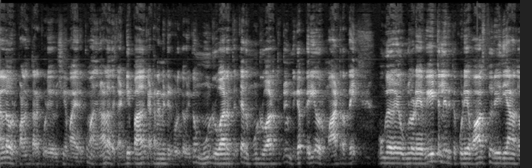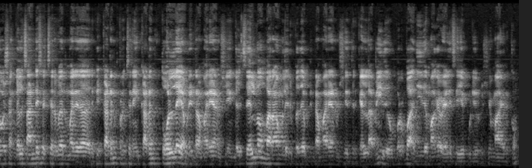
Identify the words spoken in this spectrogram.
நல்ல ஒரு பலன் தரக்கூடிய ஒரு விஷயமா இருக்கும். அதனால் அதை கண்டிப்பாக கட்டணமீட்டு கொடுக்க வரைக்கும் மூன்று வாரத்துக்கு அது மூன்று வாரத்துக்குள் மிகப்பெரிய ஒரு மாற்றத்தை உங்கள் உங்களுடைய வீட்டில் இருக்கக்கூடிய வாஸ்து ரீதியான தோஷங்கள் சண்டை சச்சரவு மாதிரி ஏதாவது இருக்குது கடன் பிரச்சனை கடன் தொல்லை அப்படின்ற மாதிரியான விஷயங்கள் செல்வம் வராமல் இருப்பது அப்படின்ற மாதிரியான விஷயத்திற்கு எல்லாமே இது ரொம்ப ரொம்ப அதீதமாக வேலை செய்யக்கூடிய ஒரு விஷயமா இருக்கும்.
